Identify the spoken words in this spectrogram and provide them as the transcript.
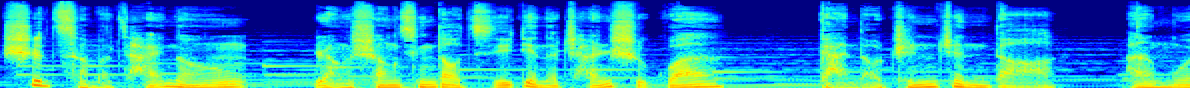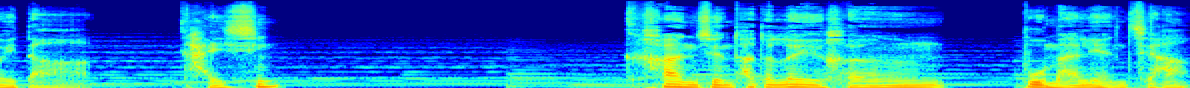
是怎么才能让伤心到极点的铲屎官感到真正的安慰的开心。看见他的泪痕布满脸颊，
